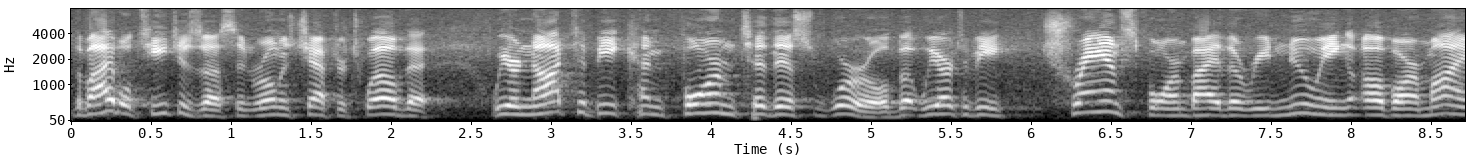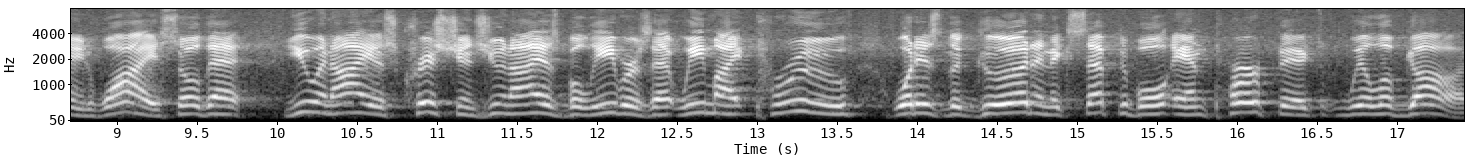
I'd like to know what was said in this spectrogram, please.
The Bible teaches us in Romans chapter 12 that we are not to be conformed to this world, but we are to be transformed by the renewing of our mind. Why? So that you and I, as Christians, you and I, as believers, that we might prove what is the good and acceptable and perfect will of God.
